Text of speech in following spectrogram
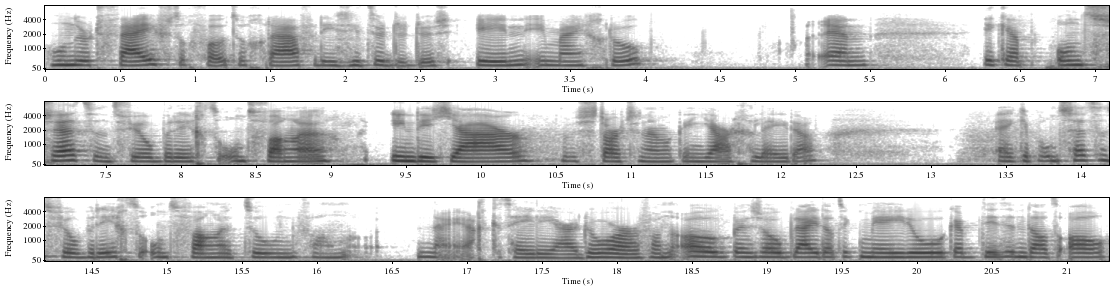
150 fotografen, die zitten er dus in, in mijn groep. En ik heb ontzettend veel berichten ontvangen in dit jaar. We starten namelijk een jaar geleden. En ik heb ontzettend veel berichten ontvangen toen van nou ja, eigenlijk het hele jaar door. Van, oh, ik ben zo blij dat ik meedoe. Ik heb dit en dat al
